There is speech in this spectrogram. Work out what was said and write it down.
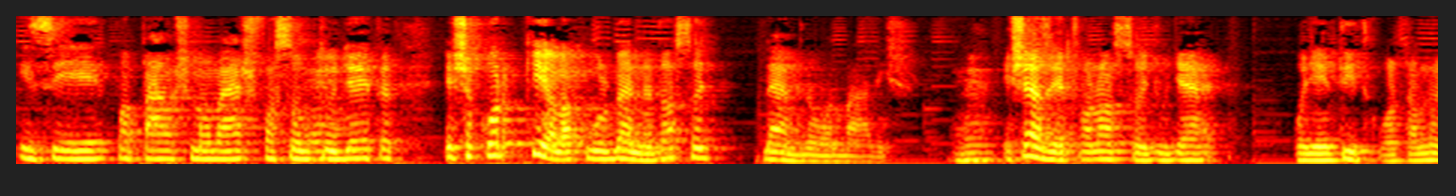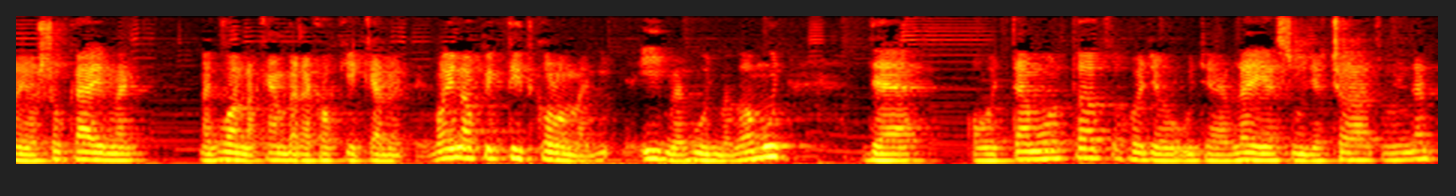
izé, papás, mamás, faszom tudja, érted? És akkor kialakul benned az, hogy nem normális. Uh-huh. És ezért van az, hogy ugye, hogy én titkoltam nagyon sokáig, meg, meg vannak emberek, akik előtt még mai napig titkolom, meg így, meg úgy, meg amúgy, de ahogy te mondtad, hogy ugye leérsz úgy a család, minden,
